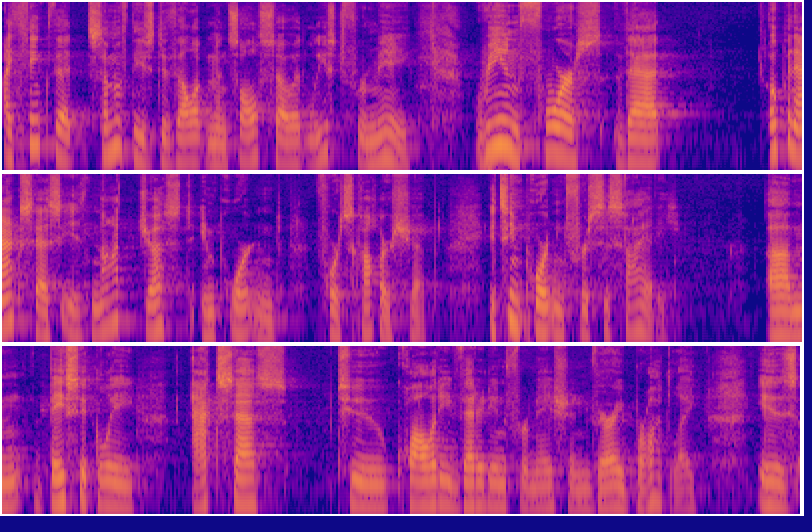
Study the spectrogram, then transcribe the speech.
I think that some of these developments also, at least for me, reinforce that open access is not just important for scholarship, it's important for society. Um, basically, access to quality vetted information very broadly is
